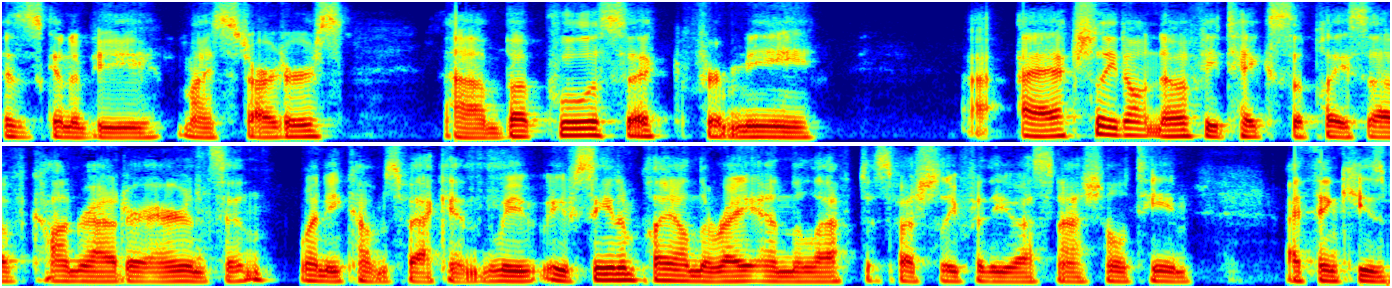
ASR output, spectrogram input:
is going to be my starters. Um, but Pulisic for me, I, actually don't know if he takes the place of Konrad or Aaronson when he comes back in. We, we've seen him play on the right and the left, especially for the U.S. national team. I think he's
